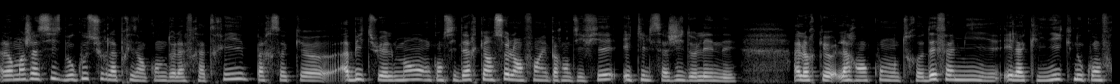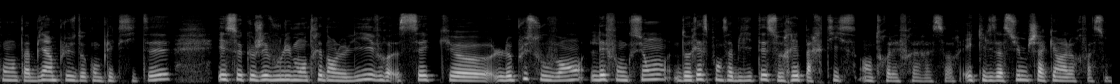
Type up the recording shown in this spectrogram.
Alors moi j'insiste beaucoup sur la prise en compte de la fratrie parce que habituellement on considère qu'un seul enfant est parentifié et qu'il s'agit de l'aîné alors que la rencontre des familles et la clinique nous confrontent à bien plus de complexité. Et ce que j'ai voulu montrer dans le livre, c'est que le plus souvent, les fonctions de responsabilité se répartissent entre les frères et sœurs et qu'ils assument chacun à leur façon.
